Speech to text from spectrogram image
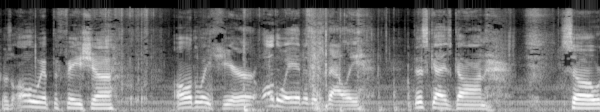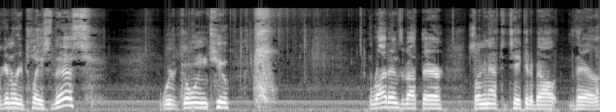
goes all the way up the fascia, all the way here, all the way into this valley. This guy's gone. So we're gonna replace this. We're going to, rod ends about there. So I'm gonna have to take it about there.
